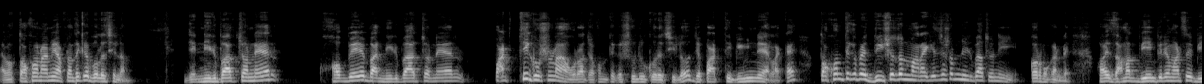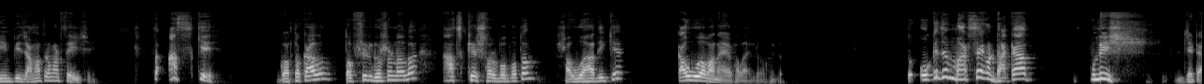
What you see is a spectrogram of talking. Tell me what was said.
এবং তখন আমি আপনাদেরকে বলেছিলাম যে নির্বাচনের হবে বা নির্বাচনের প্রার্থী ঘোষণা ওরা যখন থেকে শুরু করেছিল যে প্রার্থী বিভিন্ন এলাকায়, তখন থেকে প্রায় দুইশো জন মারা গেছে সব নির্বাচনী কর্মকাণ্ডে। হয় জামাত বিএনপি মারছে, বিএনপি জামাতে মারছে, এই সেই। তো আজকে গতকাল তফসিল ঘোষণা হলো, আজকে সর্বপ্রথম সাউহাদিকে কাউয়া বানায় ফেলাইলো হইল তো ওকে যে মারছে এখন ঢাকা পুলিশ যেটা,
